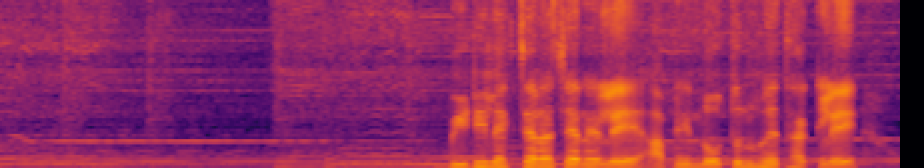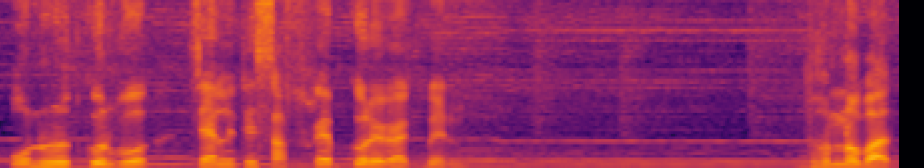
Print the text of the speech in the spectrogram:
বিডি লেকচারার চ্যানেলে আপনি নতুন হয়ে থাকলে অনুরোধ করব চ্যানেলটি সাবস্ক্রাইব করে রাখবেন। ধন্যবাদ।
